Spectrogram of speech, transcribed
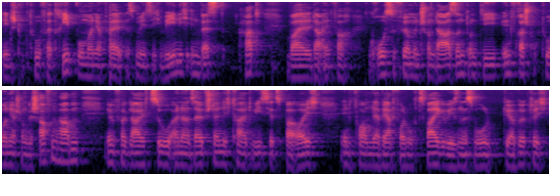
den Strukturvertrieb, wo man ja verhältnismäßig wenig Invest hat, weil da einfach große Firmen schon da sind und die Infrastrukturen ja schon geschaffen haben, im Vergleich zu einer Selbstständigkeit, wie es jetzt bei euch in Form der Wertvoll hoch 2 gewesen ist, wo du ja wirklich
